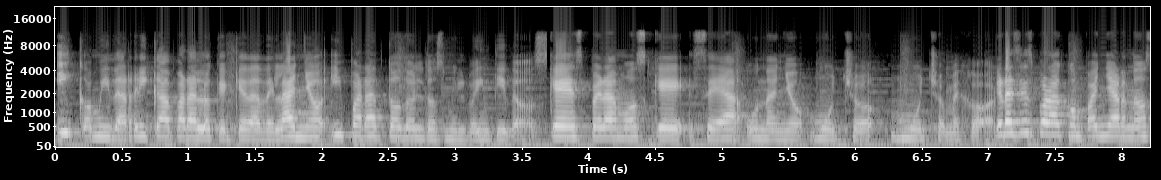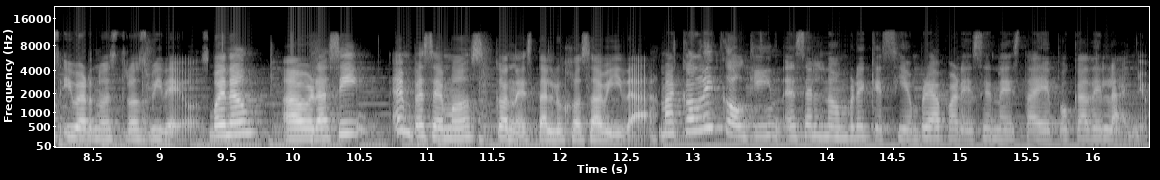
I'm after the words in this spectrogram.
y comida rica para lo que queda del año y para todo el 2022, que esperamos que sea un año mucho, mucho mejor. Gracias por acompañarnos y ver nuestros videos. Bueno, ahora sí, empecemos con esta lujosa vida. Macaulay Culkin es el nombre que siempre aparece en esta época del año.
